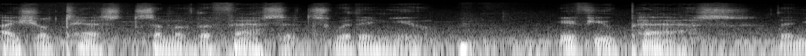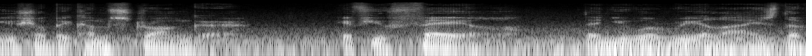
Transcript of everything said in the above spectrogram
I shall test some of the facets within you. If you pass, then you shall become stronger. If you fail, then you will realize the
